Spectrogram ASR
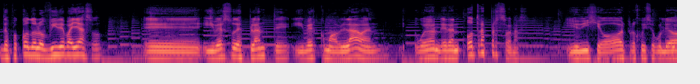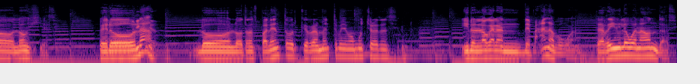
después cuando los vi de payaso eh, y ver su desplante y ver cómo hablaban. Weón, eran otras personas. Y yo dije, oh, el prejuicio culiado longi, así. Pero Oh, nada, lo, lo transparento porque realmente me llamó mucho la atención. Y los locos eran de pana, pues, weón. Terrible buena onda, así.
